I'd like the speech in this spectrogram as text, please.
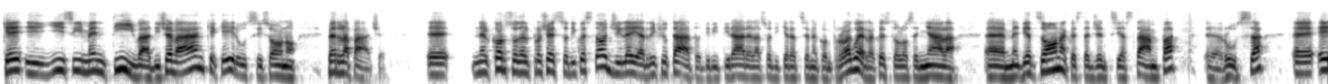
che gli si mentiva, diceva anche che i russi sono per la pace. Eh, nel corso del processo di quest'oggi lei ha rifiutato di ritirare la sua dichiarazione contro la guerra, questo lo segnala eh, Mediazona, questa agenzia stampa eh, russa, eh, e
